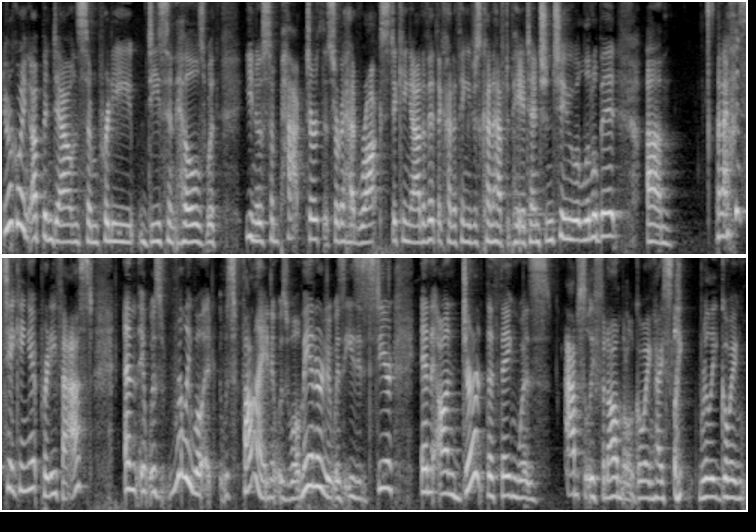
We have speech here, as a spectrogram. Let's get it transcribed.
You were going up and down some pretty decent hills with, you know, some packed dirt that sort of had rocks sticking out of it. The kind of thing you just kind of have to pay attention to a little bit. Um, and I was taking it pretty fast, and it was really well. It was fine. It was well mannered. It was easy to steer, and on dirt, the thing was absolutely phenomenal. Going high, like really going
